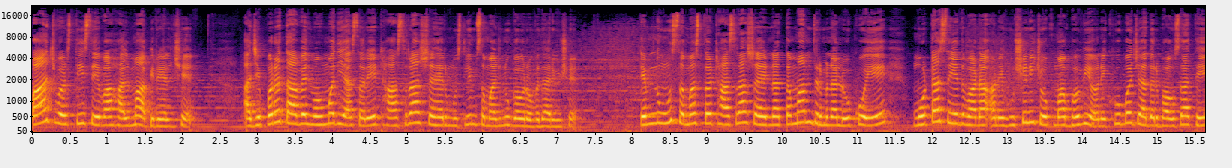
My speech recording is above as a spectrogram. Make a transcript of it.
પાંચ વર્ષથી સેવા હાલમાં આપી રહેલ છે. આજે પરત આવેલ મોહમ્મદ યાસરે ઠાસરા શહેર મુસ્લિમ સમાજનું ગૌરવ વધાર્યું છે. તેમનું સમસ્ત ઠાસરા શહેરના તમામ ધર્મના લોકોએ મોટા સૈયદવાડા અને હુસેની ચોકમાં ભવ્ય અને ખૂબ જ આદરભાવ સાથે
